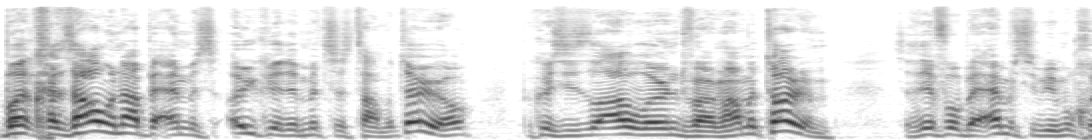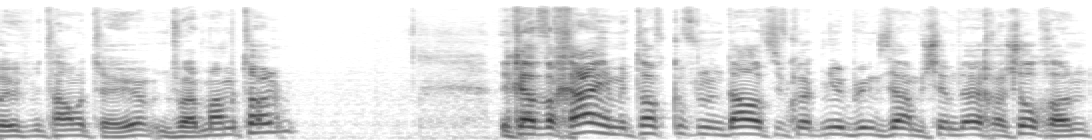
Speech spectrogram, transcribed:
But Chazal will not be'emes oike the mitzvahs Talmud Torah because he's allowed to learn Dvar Hamatorim. So therefore be'emes to be mechuyev with Talmud Torah and Dvar Hamatorim. The Kavachayim in Tov and Dalet Sivkot Nir brings down B'Shem Derech HaShulchan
